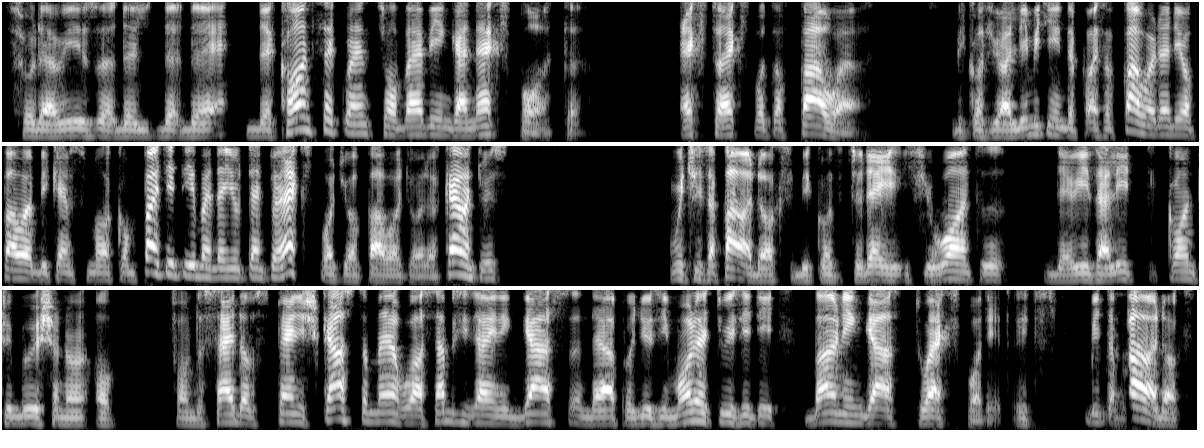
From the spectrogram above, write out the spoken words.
So there is uh, the, the, the, the consequence of having an export, extra export of power, because you are limiting the price of power, then your power becomes more competitive and then you tend to export your power to other countries, which is a paradox because today, if you want, uh, there is a little contribution of, from the side of Spanish customers who are subsidizing gas and they are producing more electricity, burning gas to export it. It's a bit of a paradox.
